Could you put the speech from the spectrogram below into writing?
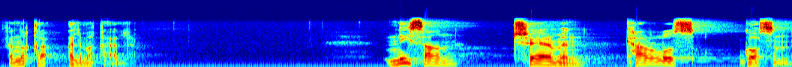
فلنقرأ المقال Nissan chairman Carlos Ghosn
